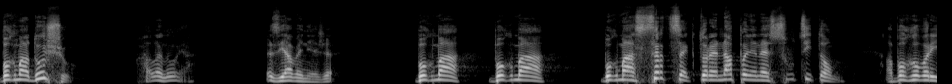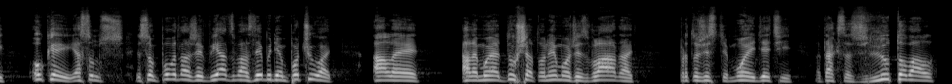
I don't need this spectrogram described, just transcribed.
Boh má dušu. Halelúja. Zjavenie, že? Boh má, boh, má, boh má srdce, ktoré je naplnené súcitom. A Boh hovorí, OK, ja som, ja som povedal, že viac vás nebudem počúvať, ale, ale moja duša to nemôže zvládať, pretože ste moje deti. A tak sa zľutoval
